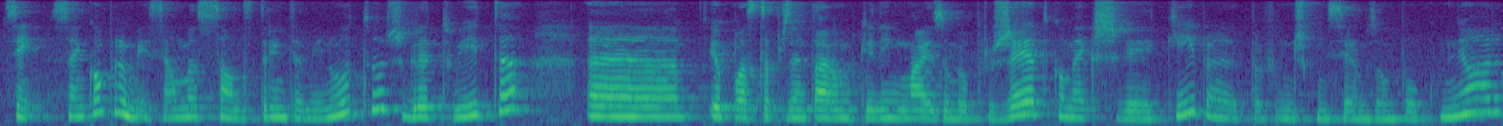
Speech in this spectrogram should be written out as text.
Sim, sem compromisso. É uma sessão de 30 minutos, gratuita. Uh, eu posso te apresentar um bocadinho mais o meu projeto, como é que cheguei aqui, para, para nos conhecermos um pouco melhor.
